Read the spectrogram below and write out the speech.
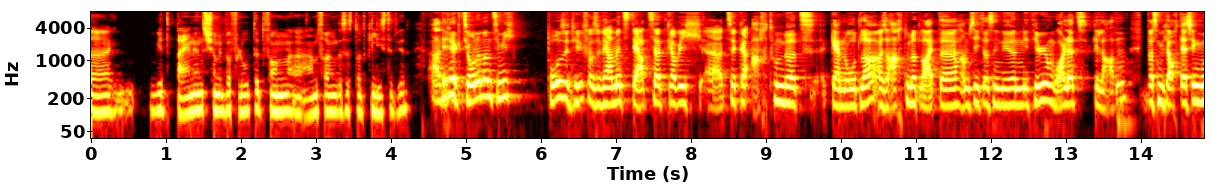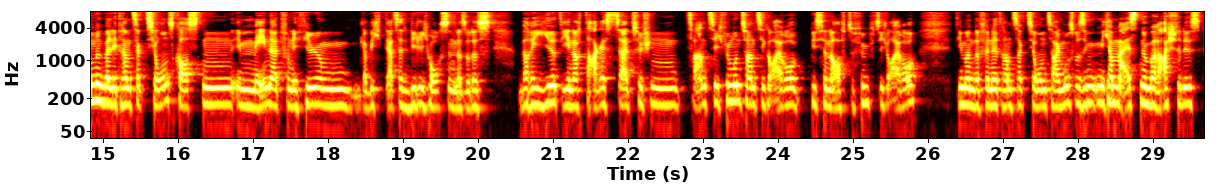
Wird Binance schon überflutet von äh, Anfragen, dass es dort gelistet wird? Ah, die Reaktionen waren ziemlich positiv. Also wir haben jetzt derzeit, glaube ich, äh, circa 800 Gernodler, also 800 Leute haben sich das in ihren Ethereum Wallet geladen. Was mich auch deswegen wundert, weil die Transaktionskosten im Mainnet von Ethereum, glaube ich, derzeit wirklich hoch sind. Also das variiert je nach Tageszeit zwischen 20, 25 Euro bis hinauf zu 50 Euro, die man da für eine Transaktion zahlen muss. Was mich am meisten überrascht hat, ist,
